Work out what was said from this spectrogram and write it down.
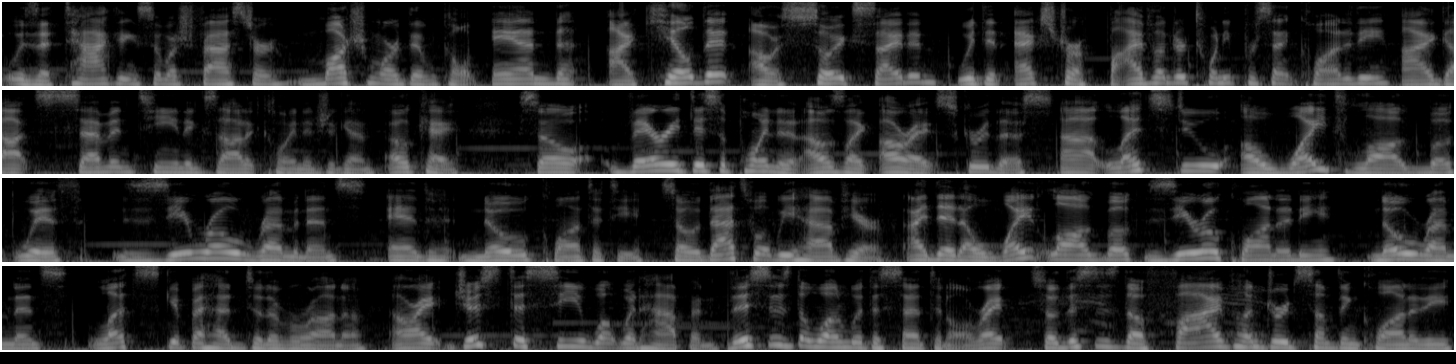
was attacking so much faster, much more difficult. And I killed it. I was so excited. With an extra 520% quantity, I got 17 exotic coinage again. Okay, so very disappointed. I was like, all right, screw this. Uh, let's do a white logbook with zero remnants and no quantity. So that's what we have here. I did a white logbook, zero quantity, no remnants. Let's skip ahead to the Vorana. All right, just to see what would happen. This is the one with the Sentinel, right? So this is the 500 something quantity.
